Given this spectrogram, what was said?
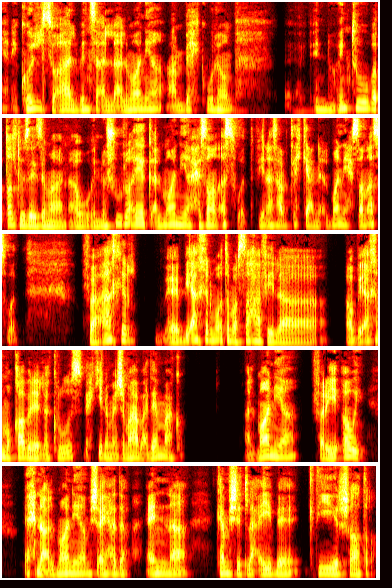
يعني كل سؤال بنسأل لألمانيا عم بيحكوا لهم إنه أنتم بطلتوا زي زمان أو إنه شو رأيك ألمانيا حصان أسود؟ في ناس عم تحكي عن ألمانيا حصان أسود. فآخر بآخر مؤتمر صحفي ل أو بآخر مقابله لكروس بحكي لهم يا جماعة بعدين معكم. ألمانيا فريق قوي. إحنا ألمانيا مش أي حدا. عندنا كمشة لعيبة كتير شاطرة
